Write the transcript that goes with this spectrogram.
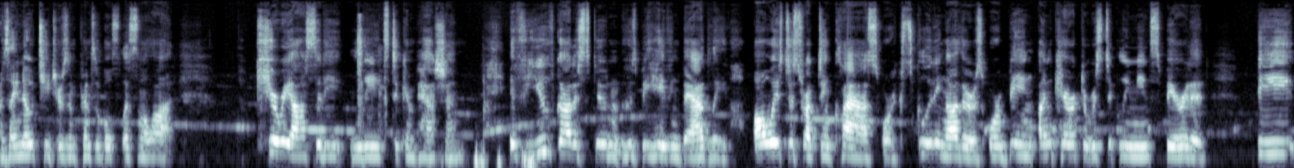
as I know teachers and principals listen a lot, curiosity leads to compassion. If you've got a student who's behaving badly, always disrupting class or excluding others or being uncharacteristically mean spirited, be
